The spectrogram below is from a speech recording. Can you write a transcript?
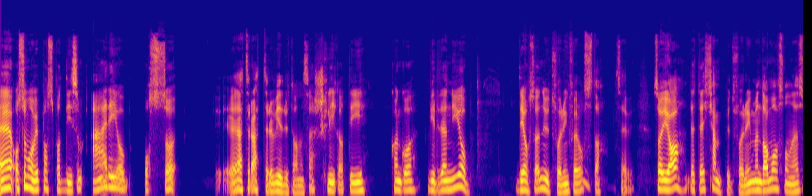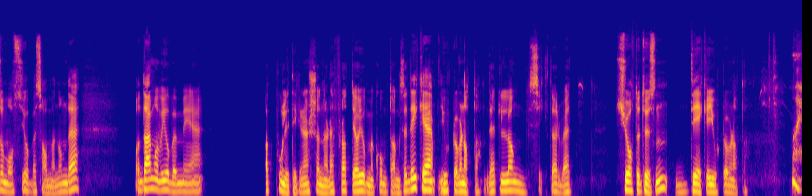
Eh, og så må vi passe på at de som er i jobb, også etter og etter å videreutdanne seg, slik at de kan gå videre til en ny jobb. Det er også en utfordring for oss, da, ser vi. Så ja, dette er kjempeutfordring, men da må sånne som oss jobbe sammen om det. Og der må vi jobbe med at politikerne skjønner det, for at det å jobbe med kompetanse, det er ikke gjort over natta. Det er et langsiktig arbeid. 28 000, det er ikke gjort over natta. Nei.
